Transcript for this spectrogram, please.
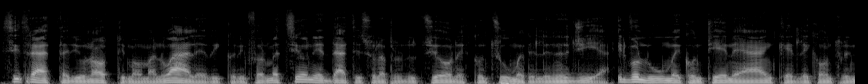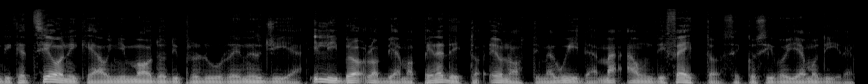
Si tratta di un ottimo manuale ricco di informazioni e dati sulla produzione e consumo dell'energia. Il volume contiene anche le controindicazioni che ha ogni modo di produrre energia. Il libro, lo abbiamo appena detto, è un'ottima guida, ma ha un difetto, se così vogliamo dire.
